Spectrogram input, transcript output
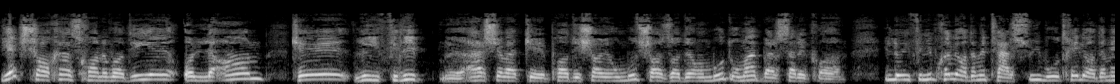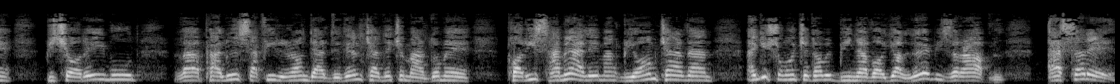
یک شاخه از خانواده اولعان که لوی فیلیپ عرض شود که پادشاه اون بود شاهزاده اون بود اومد بر سر کار. این لوی فیلیپ خیلی آدم ترسوی بود خیلی آدم بیچاره ای بود و پهلوی سفیر ایران درد دل کرده که مردم پاریس همه علیه من قیام کردن. اگه شما کتاب بینوایان Les Misérables اثر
